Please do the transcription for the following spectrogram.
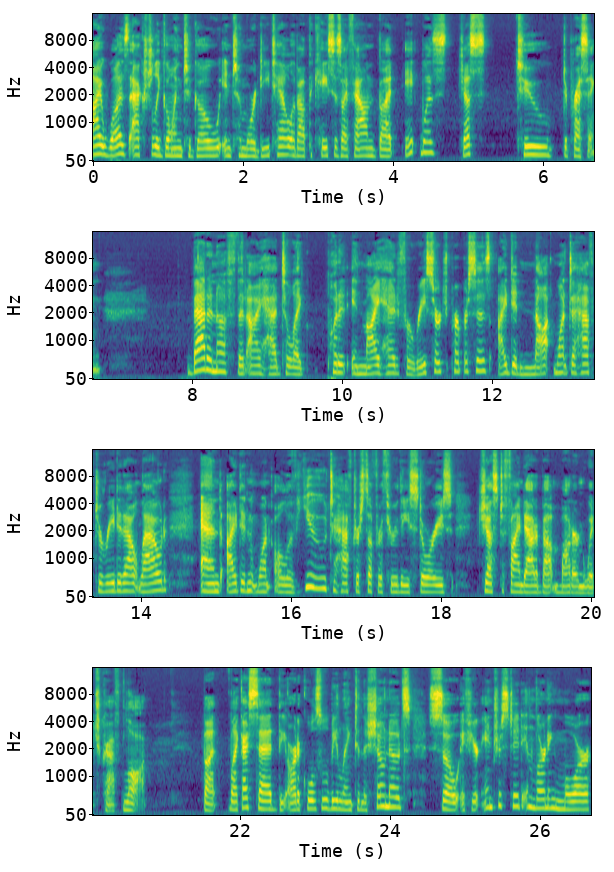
I was actually going to go into more detail about the cases I found, but it was just too depressing bad enough that I had to like put it in my head for research purposes. I did not want to have to read it out loud, and I didn't want all of you to have to suffer through these stories just to find out about modern witchcraft law. But like I said, the articles will be linked in the show notes, so if you're interested in learning more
